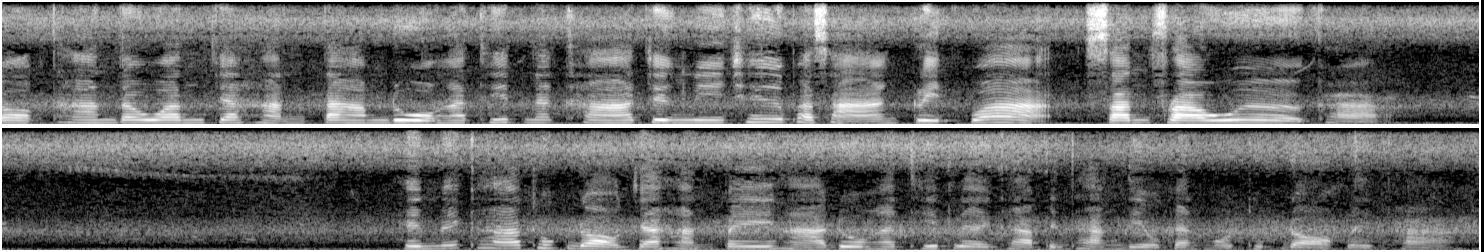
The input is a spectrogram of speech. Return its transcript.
ดอกทานตะวันจะหันตามดวงอาทิตย์นะคะ จึงมีชื่อภาษาอังกฤษว่า sunflower ค่ะ เห็นไหมคะ ทุกดอกจะหันไปหาดวงอาทิตย์เลยค่ะ เป็นทางเดียวกันหมดทุกดอกเลยค่ะ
